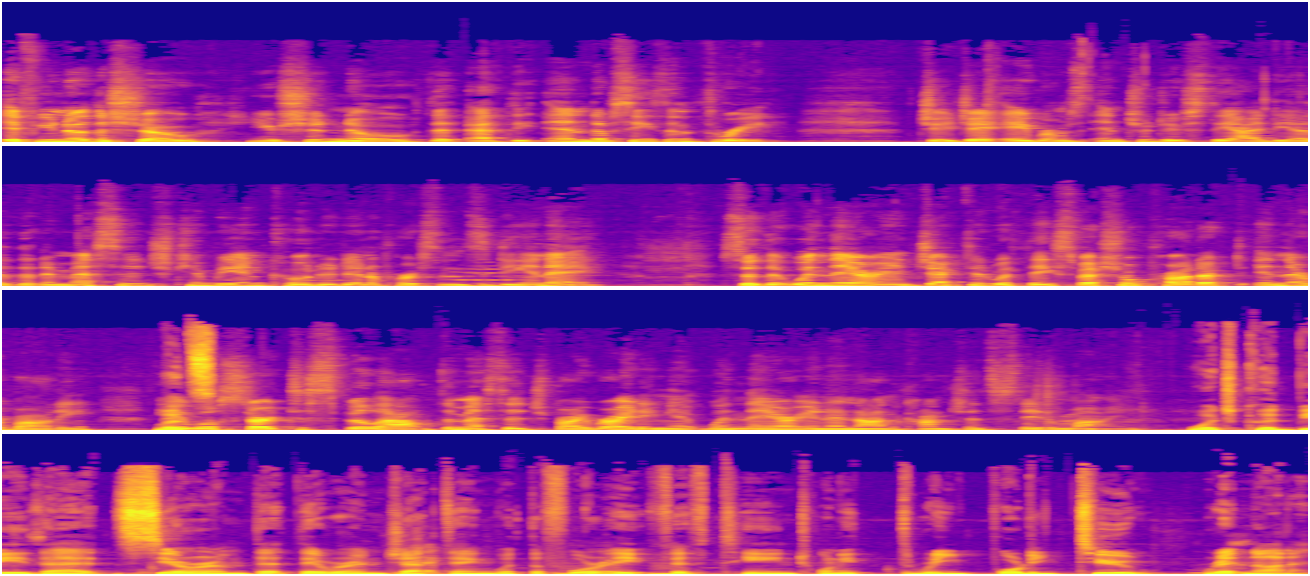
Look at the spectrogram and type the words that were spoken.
If you know the show, you should know that at the end of season three, J.J. Abrams introduced the idea that a message can be encoded in a person's DNA so that when they are injected with a special product in their body, Let's- they will start to spill out the message by writing it when they are in a non conscious state of mind. Which could be that serum that they were injecting with the 4, 8, mm-hmm. 15, 23, 42 written on it.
